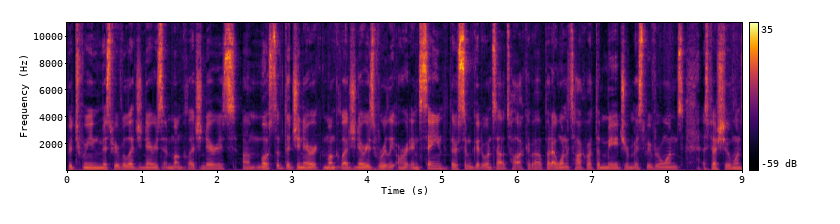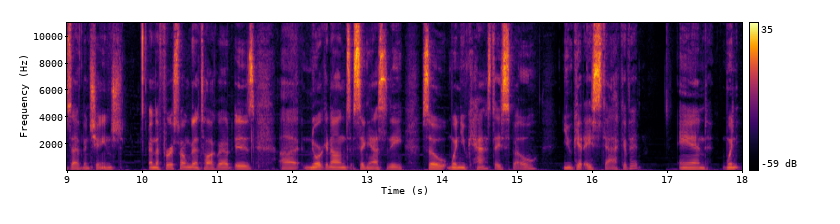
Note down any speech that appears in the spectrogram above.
between Mistweaver legendaries and Monk legendaries. Um, most of the generic Monk legendaries really aren't insane. There's some good ones I'll talk about, but I want to talk about the major Mistweaver ones, especially the ones that have been changed. And the first one I'm going to talk about is uh, Norgannon's Sagacity. So when you cast a spell, you get a stack of it, and when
